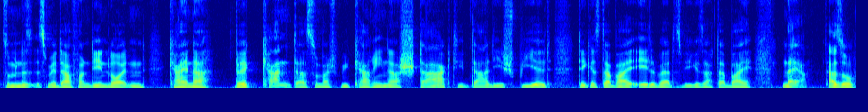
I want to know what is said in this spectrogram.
Zumindest ist mir da von den Leuten keiner bekannt. Da ist zum Beispiel Karina Stark, die Dali spielt. Dick ist dabei, Edelbert ist wie gesagt dabei. Naja, also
